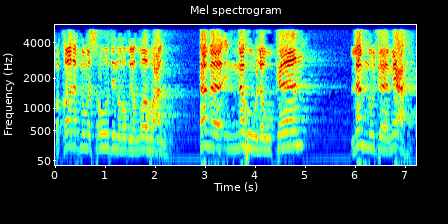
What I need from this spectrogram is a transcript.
فقال ابن مسعود رضي الله عنه أما إنه لو كان لم نجامعها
